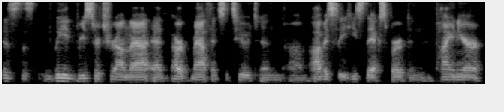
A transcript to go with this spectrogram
is the lead researcher on that at HeartMath Institute, and um, obviously he's the expert and pioneer.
